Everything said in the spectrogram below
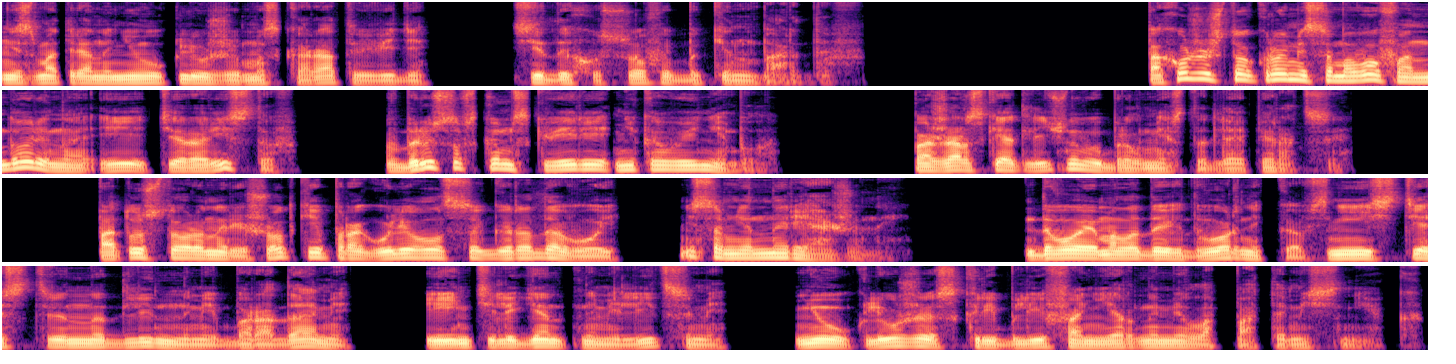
несмотря на неуклюжий маскарад в виде седых усов и бакенбардов. Похоже, что кроме самого Фандорина и террористов в Брюсовском сквере никого и не было. Пожарский отлично выбрал место для операции. По ту сторону решетки прогуливался городовой, несомненно, ряженый. Двое молодых дворников с неестественно длинными бородами и интеллигентными лицами неуклюже скребли фанерными лопатами снег.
